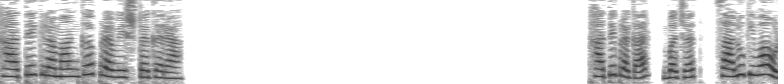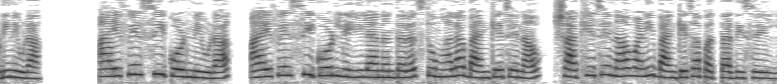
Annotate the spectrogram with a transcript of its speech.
खाते क्रमांक प्रविष्ट करा. खाते प्रकार बचत चालू किंवा ओडी निवडा. आयएफएससी कोड निवडा. आयएफएससी कोड लिहिल्यानंतरच तुम्हाला बँकेचे नाव शाखेचे नाव आणि बँकेचा पत्ता दिसेल.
